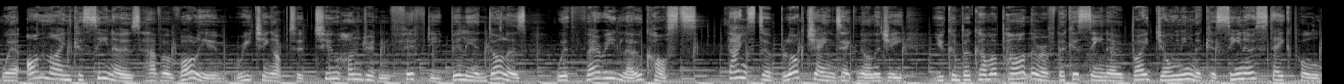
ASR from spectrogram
where online casinos have a volume reaching up to $250 billion with very low costs. Thanks to blockchain technology, you can become a partner of the casino by joining the casino stake pool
